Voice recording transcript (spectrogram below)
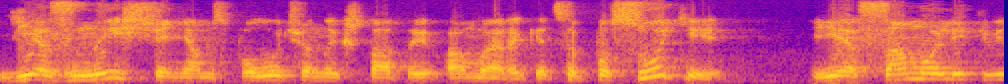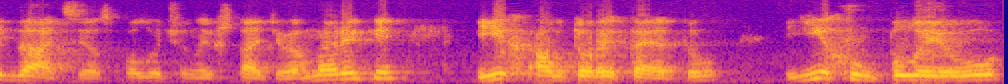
є знищенням Сполучених Штатів Америки. Це по суті є самоліквідація Сполучених Штатів Америки, їх авторитету, їх впливу.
